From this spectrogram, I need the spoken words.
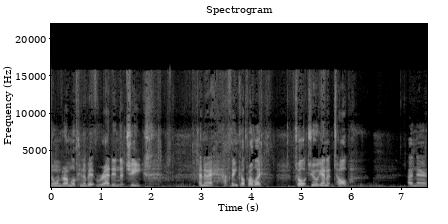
No wonder I'm looking a bit red in the cheeks. Anyway, I think I'll probably talk to you again at top and uh,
